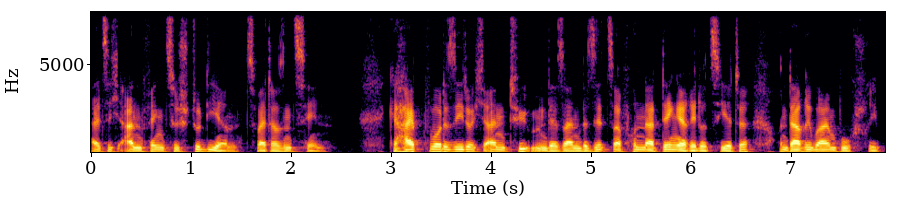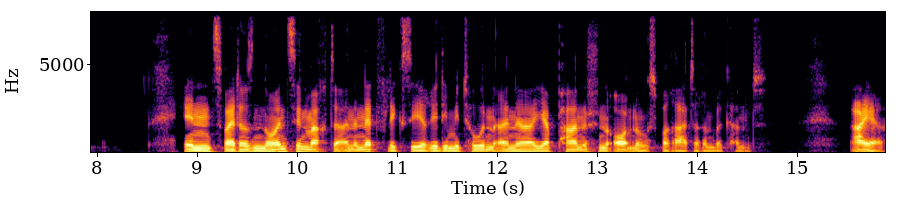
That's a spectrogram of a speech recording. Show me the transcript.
als ich anfing zu studieren, 2010. Gehypt wurde sie durch einen Typen, der seinen Besitz auf 100 Dinge reduzierte und darüber ein Buch schrieb. In 2019 machte eine Netflix-Serie die Methoden einer japanischen Ordnungsberaterin bekannt. Ah ja,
